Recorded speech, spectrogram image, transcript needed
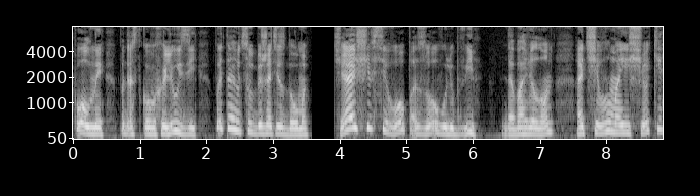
полные подростковых иллюзий, пытаются убежать из дома. Чаще всего по зову любви», — добавил он, отчего мои щеки,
